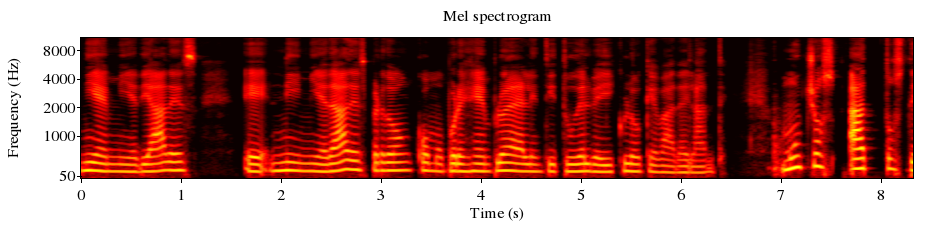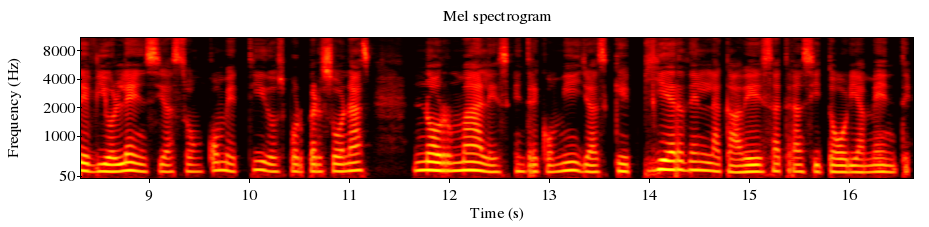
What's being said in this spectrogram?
nimiedades, eh, nimiedades perdón, como por ejemplo la lentitud del vehículo que va adelante. Muchos actos de violencia son cometidos por personas normales, entre comillas, que pierden la cabeza transitoriamente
